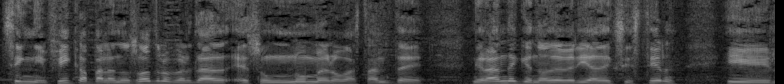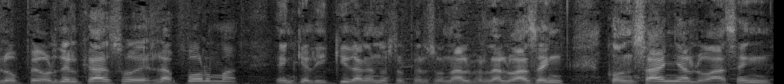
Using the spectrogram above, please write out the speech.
significa para nosotros, ¿verdad? Es un número bastante grande que no debería de existir. Y lo peor del caso es la forma en que liquidan a nuestro personal, ¿verdad? Lo hacen con saña, lo hacen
